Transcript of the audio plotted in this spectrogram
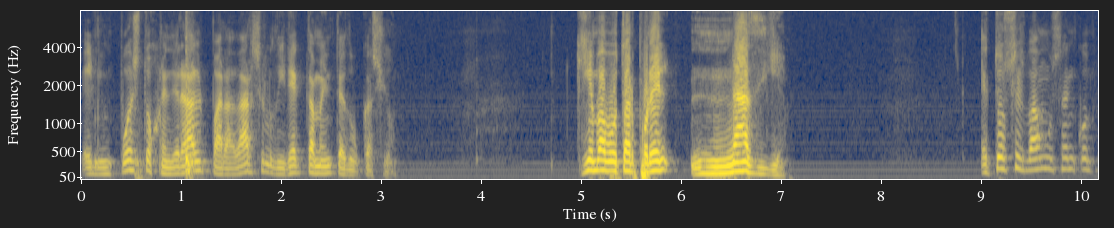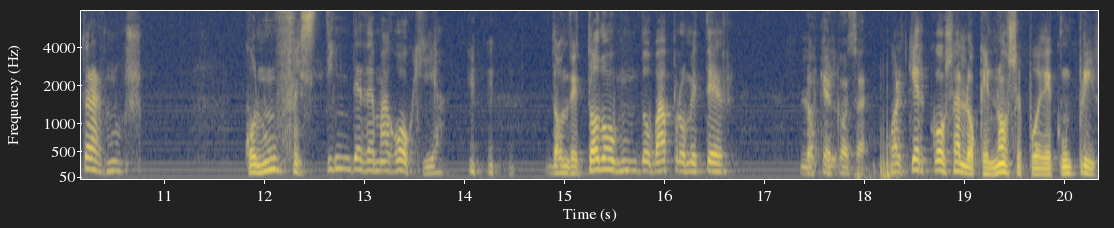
el impuesto general para dárselo directamente a educación. ¿Quién va a votar por él? Nadie. Entonces vamos a encontrarnos con un festín de demagogia donde todo el mundo va a prometer cualquier cosa. Cualquier cosa lo que no se puede cumplir.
